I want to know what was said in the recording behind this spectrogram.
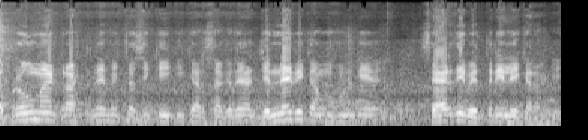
ਅਪਰੂਵਮੈਂਟ ਟਰਸਟ ਦੇ ਵਿੱਚ ਅਸੀਂ ਕੀ ਕੀ ਕਰ ਸਕਦੇ ਹਾਂ। ਜਿੰਨੇ ਵੀ ਕੰਮ ਹੋਣਗੇ ਸ਼ਹਿਰ ਦੀ ਬਿਹਤਰੀ ਲਈ ਕਰਾਂਗੇ।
